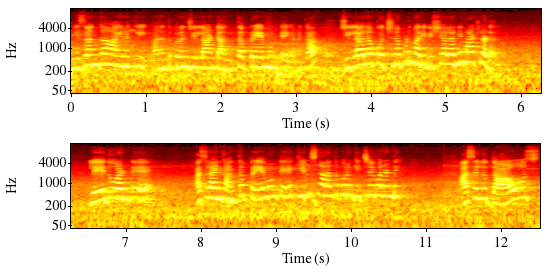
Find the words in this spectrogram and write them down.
నిజంగా ఆయనకి అనంతపురం జిల్లా అంటే అంత ప్రేమ ఉంటే గనక జిల్లాలోకి వచ్చినప్పుడు మరి విషయాలన్నీ మాట్లాడాలి. లేదు అంటే అసలు ఆయనకి అంత ప్రేమ ఉంటే కిమ్స్ని అనంతపురంకి ఇచ్చేయమనండి. అసలు దావోస్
